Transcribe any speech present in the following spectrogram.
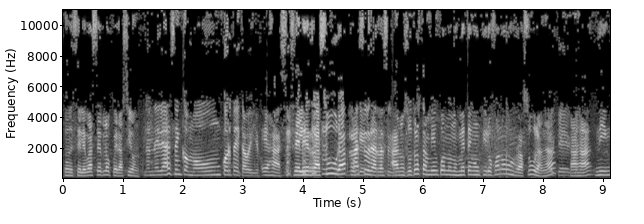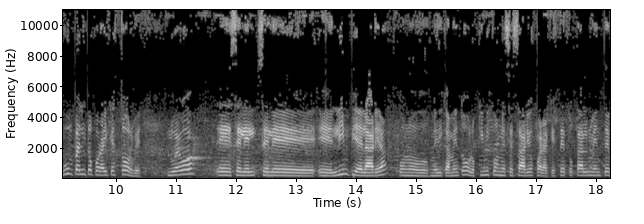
donde se le va a hacer la operación. Donde le hacen como un corte de cabello. Ajá, se le rasura. rasura, rasura. A nosotros también cuando nos meten a un quirófano nos rasuran, ¿ah? Ajá, ningún pelito por ahí que estorbe. Luego eh, se le, se le eh, limpia el área con los medicamentos o los químicos necesarios para que esté totalmente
